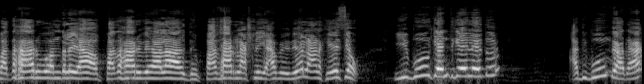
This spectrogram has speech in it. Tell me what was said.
పదహారు వందల యా- పదహారు వేల పదహారు లక్షల యాభై వేలు వాళ్ళకి వేసావు. ఈ భూమికి ఎందుకు వేయలేదు? అది భూమి కాదా?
